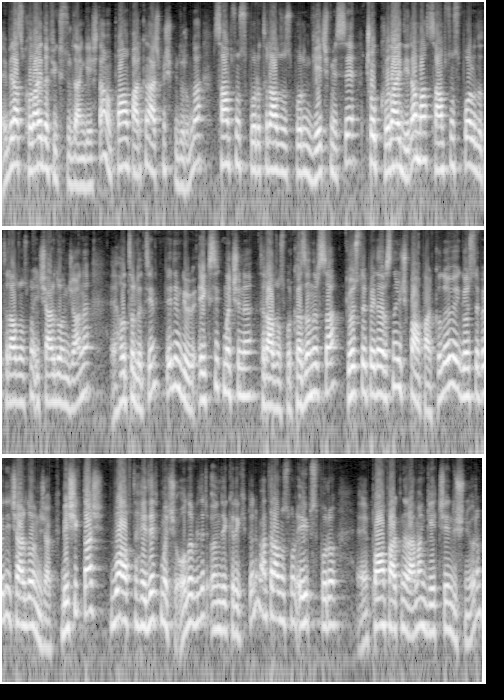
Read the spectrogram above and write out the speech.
e, biraz kolay da fikstürden geçti ama puan farkını açmış bir durumda. Samsun Spor'u Trabzonspor'un geçmesi çok kolay değil ama Samsun Spor'la da Trabzonspor'un içeride oynayacağını e, hatırlatayım. Dediğim gibi eksik maçını Trabzonspor kazanırsa Göztepe ile arasında 3 puan fark kalıyor ve Göztepe ile içeride oynayacak. Beşiktaş bu hafta hedef maçı olabilir öndeki rakiplerini. Ben Trabzonspor'un Eyüpspor'u e, puan farkına rağmen geçeceğini düşünüyorum.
